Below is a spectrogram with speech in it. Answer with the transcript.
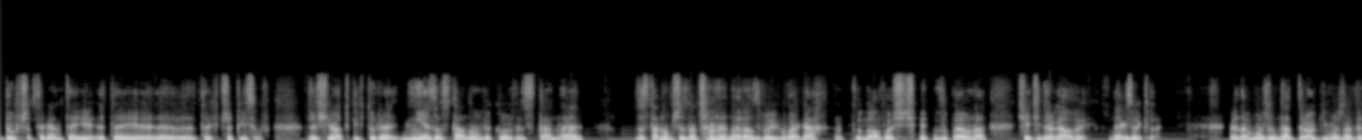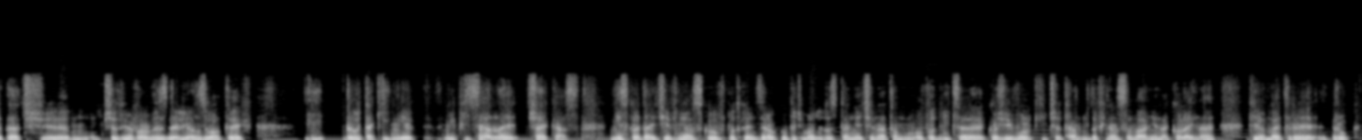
duch przedstawiany tej, tej, tych przepisów, że środki, które nie zostaną wykorzystane, zostaną przeznaczone na rozwój, uwaga, tu nowość zupełna, sieci drogowej, jak zwykle. Wiadomo, że na drogi można wydać przedmiotowy zylion złotych i był taki nie, niepisany przekaz. Nie składajcie wniosków, pod koniec roku być może dostaniecie na tą obwodnicę Koziej Wólki, czy tam dofinansowanie na kolejne kilometry dróg.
